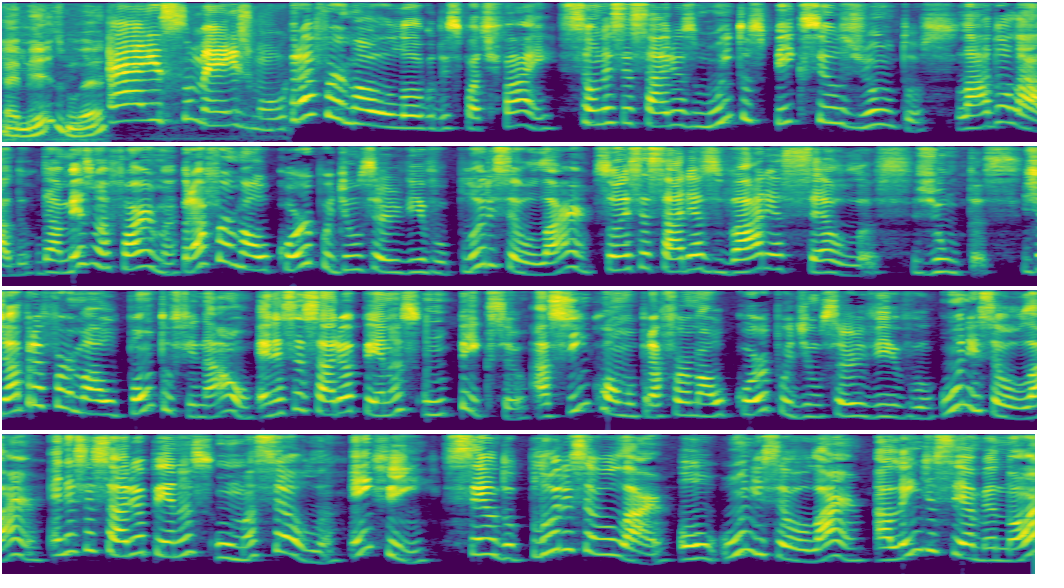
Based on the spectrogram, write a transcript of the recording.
É mesmo, é? É isso mesmo. Para formar o logo do Spotify, são necessários muitos pixels juntos, lado a lado. Da mesma forma, para formar o corpo de um ser vivo pluricelular, são necessárias várias células juntas. Já para formar o ponto final, é necessário apenas um pixel. Assim como para formar o corpo de um ser vivo unicelular, é necessário apenas uma célula. Enfim, sendo pluricelular ou unicelular, além de ser a menor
